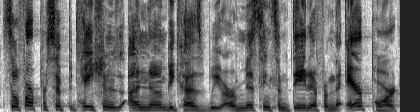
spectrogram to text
So far precipitation is unknown because we are missing some data from the airport.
